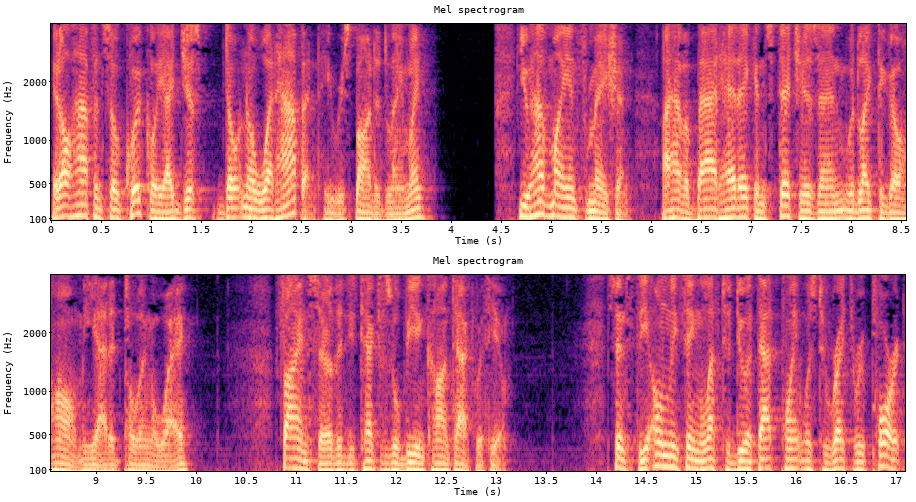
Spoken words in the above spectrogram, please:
It all happened so quickly, I just don't know what happened, he responded lamely. You have my information. I have a bad headache and stitches and would like to go home, he added, pulling away. Fine, sir, the detectives will be in contact with you. Since the only thing left to do at that point was to write the report,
